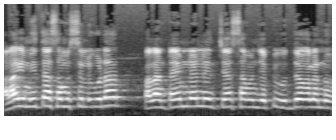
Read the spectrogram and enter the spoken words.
అలాగే మిగతా సమస్యలు కూడా పలానా టైంలో నేను చేస్తామని చెప్పి ఉద్యోగులను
